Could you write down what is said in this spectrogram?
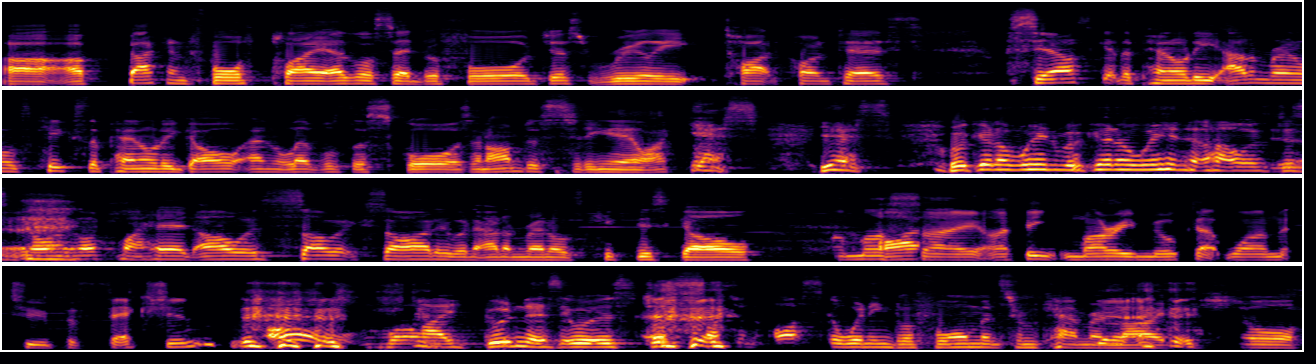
Uh, a back and forth play, as I said before, just really tight contest. South get the penalty. Adam Reynolds kicks the penalty goal and levels the scores. And I'm just sitting there like, yes, yes, we're going to win, we're going to win. And I was just Yeah. going off my head. I was so excited when Adam Reynolds kicked this goal. I must I- say, I think Murray milked that one to perfection. Oh my goodness, it was just such an Oscar winning performance from Cameron Yeah. Murray for sure.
